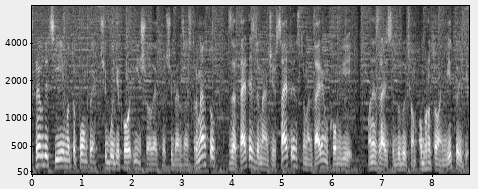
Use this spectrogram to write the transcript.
з приводу цієї мотопомпи чи будь-якого іншого електро чи бензоінструменту, звертайтесь до менеджерів сайту instrumentarium.com.ua. Вони з радістю дадуть вам обґрунтовані відповіді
